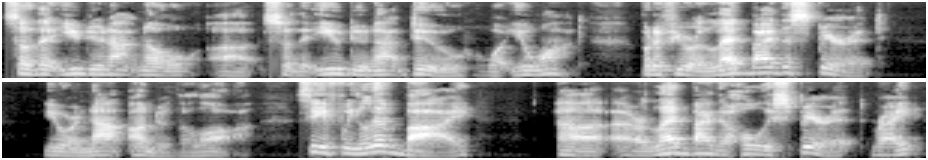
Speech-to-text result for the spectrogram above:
so that you do not know, uh, so that you do not do what you want. But if you are led by the Spirit, you are not under the law. See, if we live by, uh, are led by the Holy Spirit, right,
